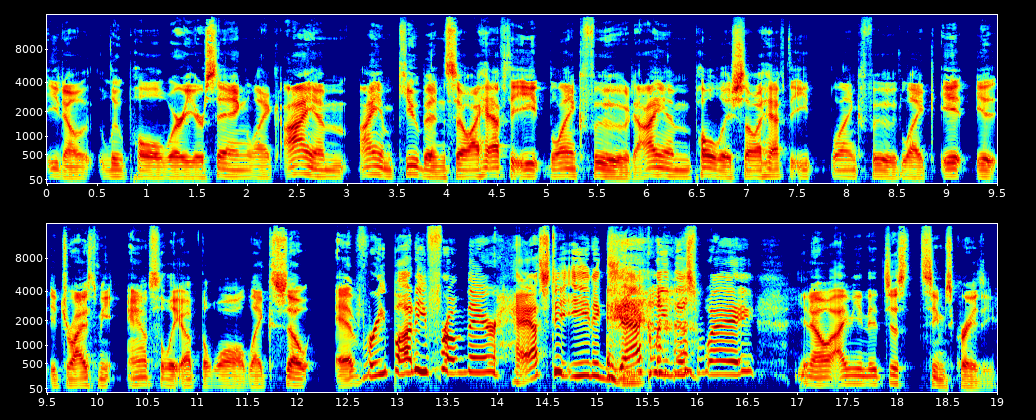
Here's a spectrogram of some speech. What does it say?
you know, loophole where you're saying like I am I am Cuban so I have to eat blank food. I am Polish so I have to eat blank food. Like it it, it drives me absolutely up the wall. Like so everybody from there has to eat exactly this way. You know, I mean it just seems crazy.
